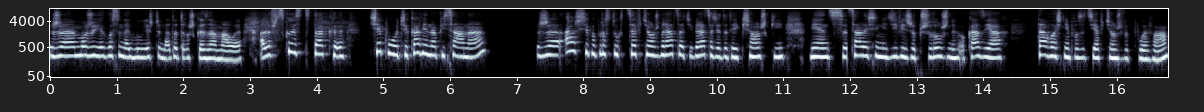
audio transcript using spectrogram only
że może jego synek był jeszcze na to troszkę za mały. Ale wszystko jest tak ciepło, ciekawie napisane, że aż się po prostu chce wciąż wracać i wracać do tej książki, więc wcale się nie dziwi, że przy różnych okazjach ta właśnie pozycja wciąż wypływa.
